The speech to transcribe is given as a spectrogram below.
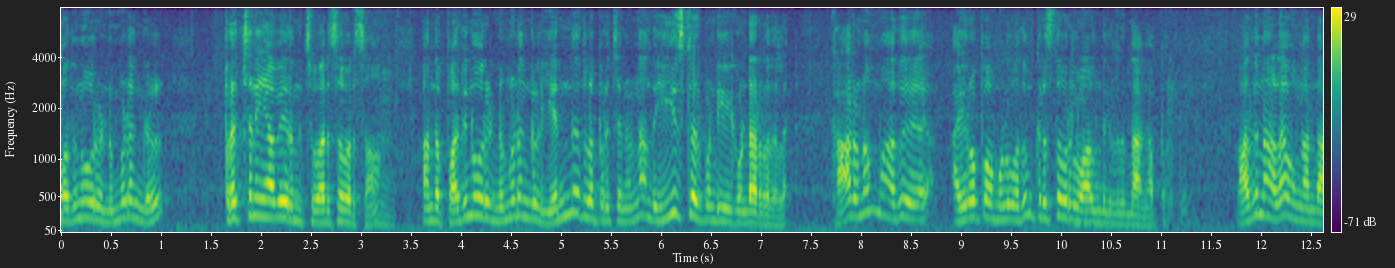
பதினோரு நிமிடங்கள் பிரச்சனையாகவே இருந்துச்சு வருஷ வருஷம். அந்த பதினோரு நிமிடங்கள் என்ன இதில் பிரச்சனைன்னா அந்த ஈஸ்டர் பண்டிகை கொண்டாடுறதில்ல காரணம் அது ஐரோப்பா முழுவதும் கிறிஸ்தவர்கள் வாழ்ந்துக்கிட்டு இருந்தாங்க அப்போ. அதனால அவங்க அந்த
